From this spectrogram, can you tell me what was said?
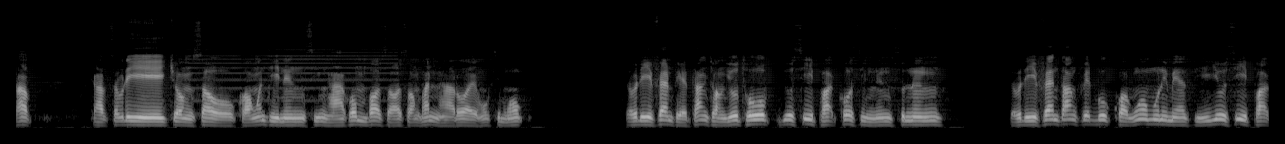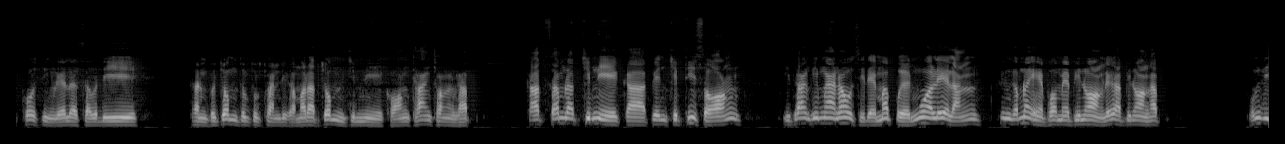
ครับกับสวัสดีช่วงเช้าของวันที่หนึ่งสิงหาคมพศ 2566 สวัสดีแฟนเพจทางช่อง YouTube ยูซี่พระโคสิ่งหนึ่งส่วนหนึ่งสวัสดีแฟนทาง Facebook ของง่วมูนิเมียสียูซี่พระโคสิ่งเหลยและสวัสดีท่านผู้ชมทุกๆท่านที่เข้ามารับชมชิมนี้ของทางช่องครับครับสำหรับชิมนี้ก็เป็นชิปที่สองที่ทางทีมงานเฮาสิได้มาเปิดงัวเล่หลังขึ้นกำไรให้พ่อแม่พี่น้องเด้ครับพี่น้องครับ ผมสิ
